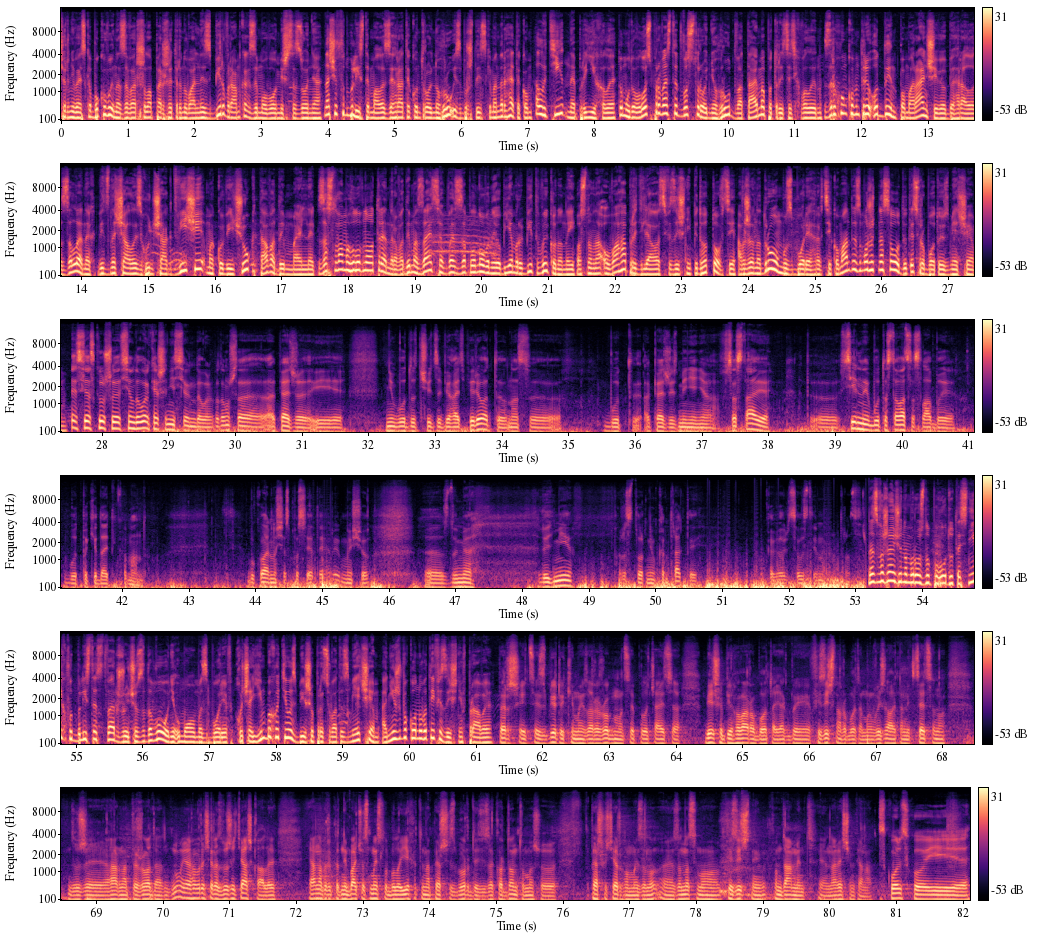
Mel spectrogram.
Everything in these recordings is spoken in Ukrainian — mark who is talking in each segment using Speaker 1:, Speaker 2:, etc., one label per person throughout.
Speaker 1: Чернівецька Буковина завершила перший тренувальний збір в рамках зимового міжсезоння. Наші футболісти мали зіграти контрольну гру із бурштинським енергетиком, але ті не приїхали. Тому довелось провести двосторонню гру два тайми по 30 хвилин. З рахунком 3-1 помаранчеві обіграли зелених. Відзначались Гунчак двічі, Маковійчук та Вадим Мельник. За словами головного тренера Вадима Зайця, весь запланований об'єм робіт виконаний. Основна увага приділялась фізичній підготовці. А вже на другому зборі гравці команди зможуть насолодитись роботою з м'ячем.
Speaker 2: Если я скажу, что я всем доволен, конечно, не всем доволен, потому что, опять же, и не буду чуть забегать вперед, у нас э, будут, опять же, изменения в составе, Э, сильные будут оставаться, слабые будут покидать команду. Буквально сейчас после этой игры мы еще э, с двумя людьми расторгнем контракты, как говорится, выставим.
Speaker 1: Незважаючи на морозну погоду та сніг, футболісти стверджують, що задоволені умовами зборів. Хоча їм би хотілося більше працювати з м'ячем, аніж виконувати фізичні вправи.
Speaker 3: Перший цей збір, який ми зараз робимо, це виходить більше бігова робота, якби фізична робота. Ми виїжджали там і в Цицину, дуже гарна природа. Ну я говорю ще раз, дуже тяжко, але я, наприклад, не бачу смислу було їхати на перший збор десь за кордон, тому що в першу чергу ми е, заносимо фізичний фундамент е, на весь чемпіонат.
Speaker 4: скользко і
